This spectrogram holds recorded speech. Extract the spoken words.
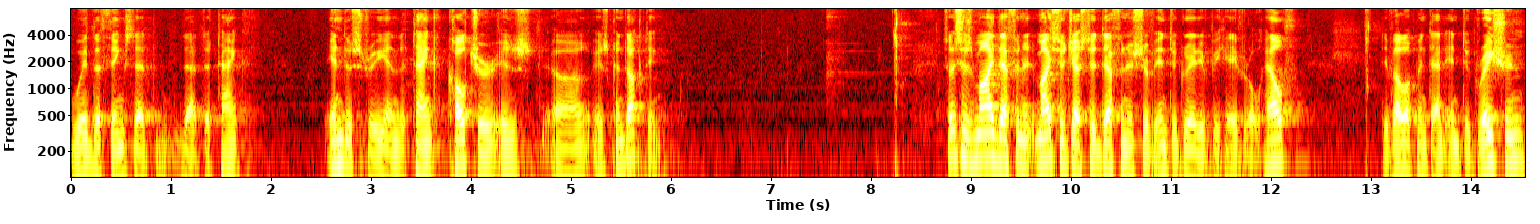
with the things that, that the tank industry and the tank culture is, uh, is conducting. So this is my, my suggested definition of integrative behavioral health, development and integration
